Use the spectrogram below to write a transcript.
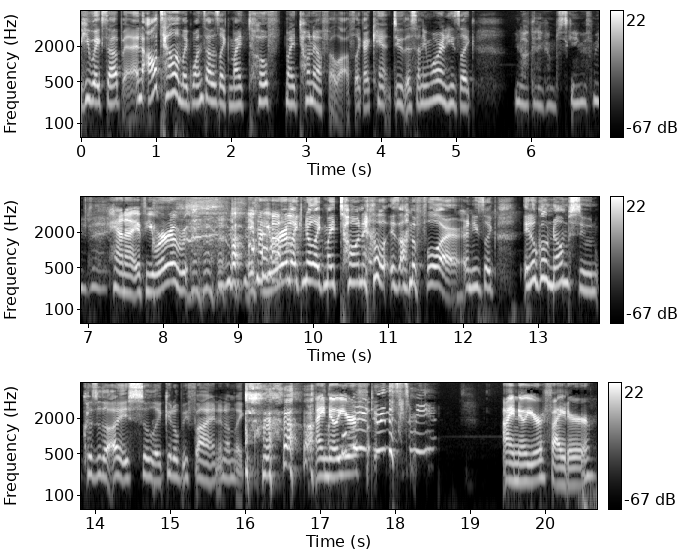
he wakes up and I'll tell him like once I was like my toe my toenail fell off. Like I can't do this anymore and he's like you're not going to come skiing with me today. hannah if you were a if you were like no like my toenail is on the floor and he's like it'll go numb soon because of the ice so like it'll be fine and I'm like i know you're a you're f- doing this to me. i know you're a fighter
